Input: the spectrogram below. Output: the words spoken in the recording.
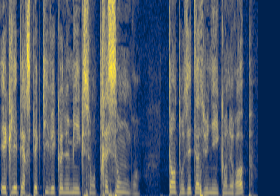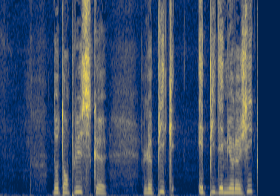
et que les perspectives économiques sont très sombres tant aux États-Unis qu'en Europe, d'autant plus que le pic épidémiologique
